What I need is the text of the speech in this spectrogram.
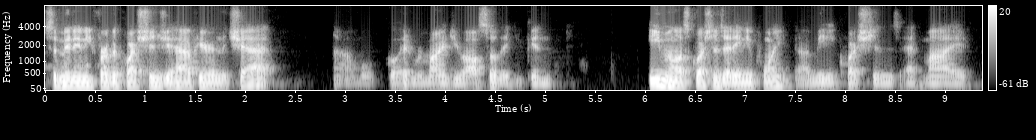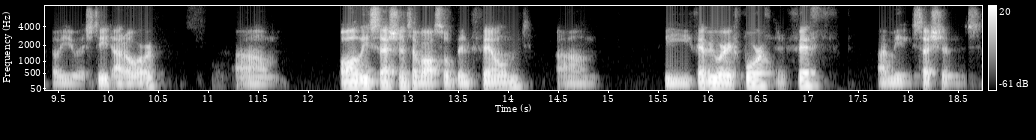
submit any further questions you have here in the chat. Uh, We'll go ahead and remind you also that you can email us questions at any point, uh, meeting questions at mylusd.org. Um, All these sessions have also been filmed. Um, The February 4th and 5th uh, meeting sessions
